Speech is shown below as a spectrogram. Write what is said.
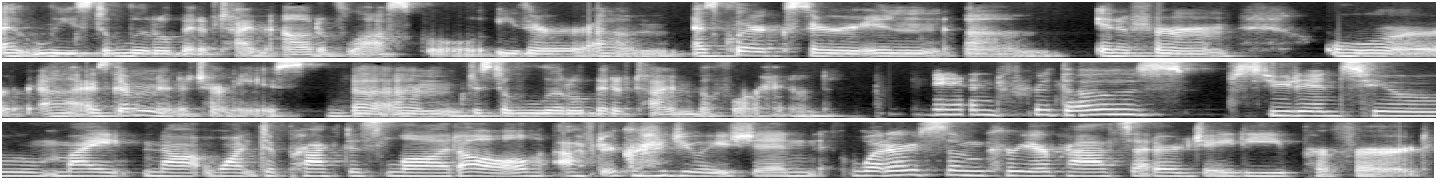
at least a little bit of time out of law school, either um, as clerks or in um, in a firm or uh, as government attorneys, but um, just a little bit of time beforehand. And for those students who might not want to practice law at all after graduation, what are some career paths that are JD preferred?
